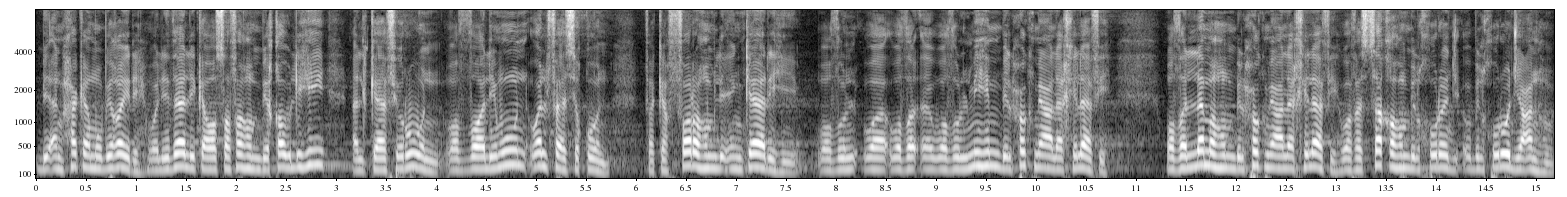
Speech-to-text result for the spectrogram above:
بأن حكموا بغيره ولذلك وصفهم بقوله الكافرون والظالمون والفاسقون فكفرهم لإنكاره وظلمهم بالحكم على خلافه وظلمهم بالحكم على خلافه وفسقهم بالخروج بالخروج عنه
